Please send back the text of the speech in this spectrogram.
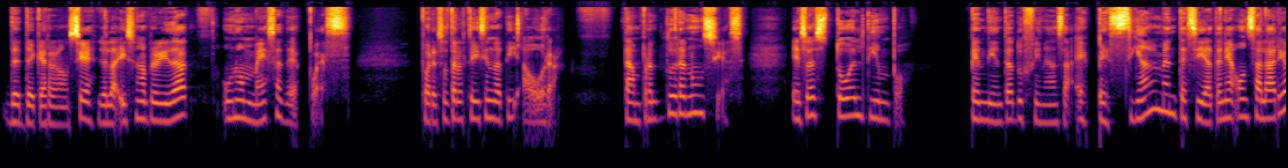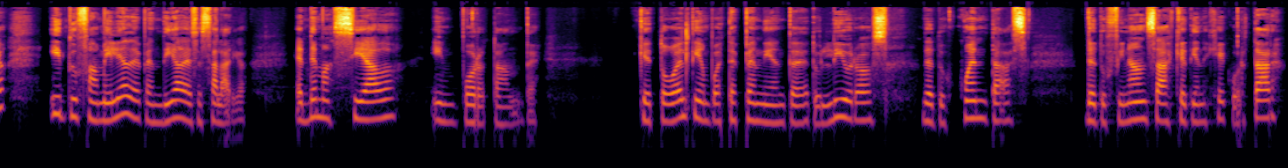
desde que renuncié. Yo la hice una prioridad unos meses después. Por eso te lo estoy diciendo a ti ahora. Tan pronto tú renuncias, eso es todo el tiempo pendiente a tus finanzas, especialmente si ya tenías un salario y tu familia dependía de ese salario. Es demasiado importante que todo el tiempo estés pendiente de tus libros, de tus cuentas, de tus finanzas que tienes que cortar.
